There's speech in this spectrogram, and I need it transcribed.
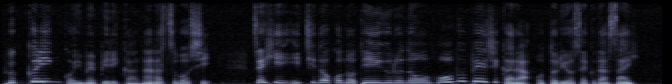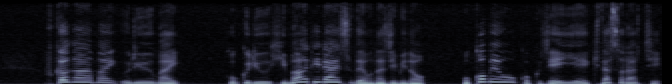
ふっくりんこ夢ピリカ七つ星。ぜひ一度このティーグルのホームページからお取り寄せください。深川米雨竜米北流ひまわりライスでおなじみのお米王国 JA 北空地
